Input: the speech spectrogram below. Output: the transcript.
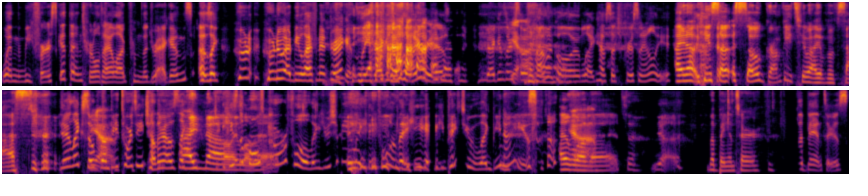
when we first get the internal dialogue from the dragons, I was like, who who knew I'd be laughing at dragons? Like Yeah. dragons are hilarious. Dragons are so comical and like have such personality. I know he's so so grumpy too. I am obsessed. They're like so Yeah. grumpy towards each other. I was like, I know. he's I the most it. powerful. Like you should be like thankful that he he picked you. Like be mm. nice. I Yeah. love it. yeah. The banter. The banter is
